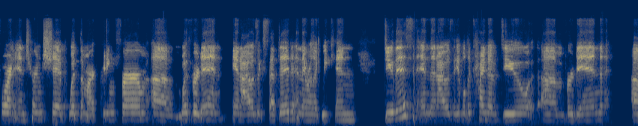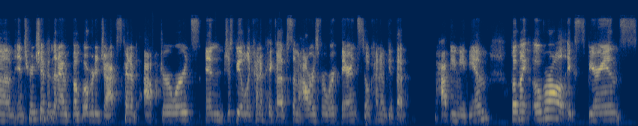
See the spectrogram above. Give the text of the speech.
for an internship with the marketing firm um, with Verdin, and I was accepted. And they were like, "We can do this." And then I was able to kind of do um, Verdin um, internship, and then I would bump over to Jack's kind of afterwards, and just be able to kind of pick up some hours for work there, and still kind of get that happy medium. But my overall experience.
